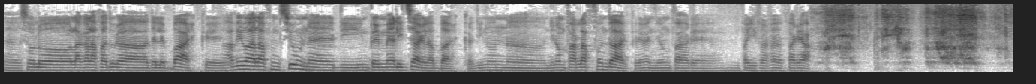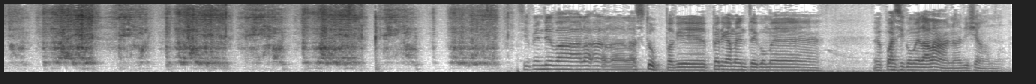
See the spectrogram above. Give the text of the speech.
eh, solo la calafatura delle barche. Aveva la funzione di impermeabilizzare la barca, di non, di non farla affondare, di non, fare, non fargli far, fare acqua. Si prendeva la, la, la stoppa che praticamente come quasi come la lana diciamo.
